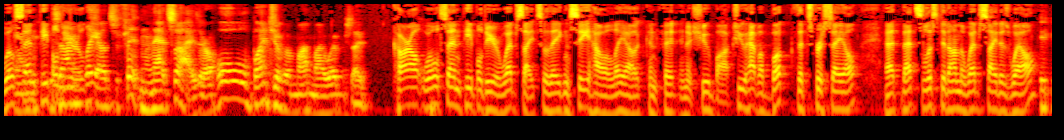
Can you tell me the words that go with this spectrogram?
We'll send people to your layouts fit in that size. There are a whole bunch of them on my website. Carl, we'll send people to your website so they can see how a layout can fit in a shoebox. You have a book that's for sale. That, that's listed on the website as well. You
